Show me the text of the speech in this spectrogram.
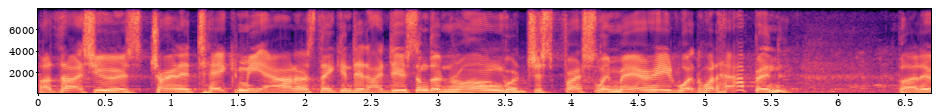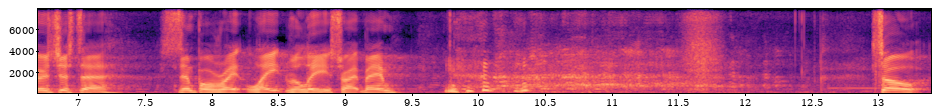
I thought she was trying to take me out. I was thinking, did I do something wrong? We're just freshly married. What, what happened? But it was just a simple late release, right, babe? so,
